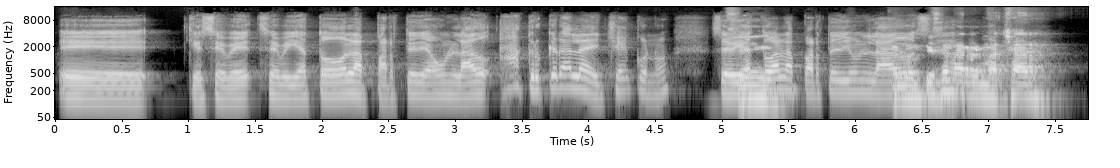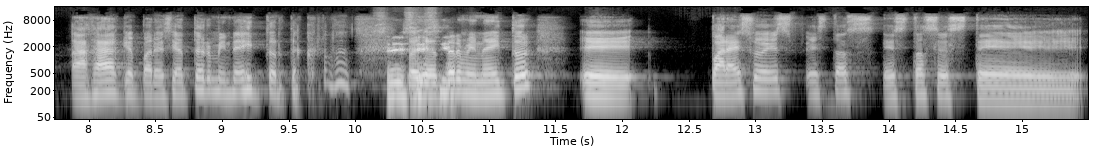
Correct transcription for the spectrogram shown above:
eh, que se, ve, se veía toda la parte de a un lado. Ah, creo que era la de Checo, ¿no? Se veía toda la parte de un lado. Que lo empiezan a remachar. Ajá, que parecía Terminator, ¿te acuerdas? Sí, parecía Terminator. Eh, para eso es estas, estas, este,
